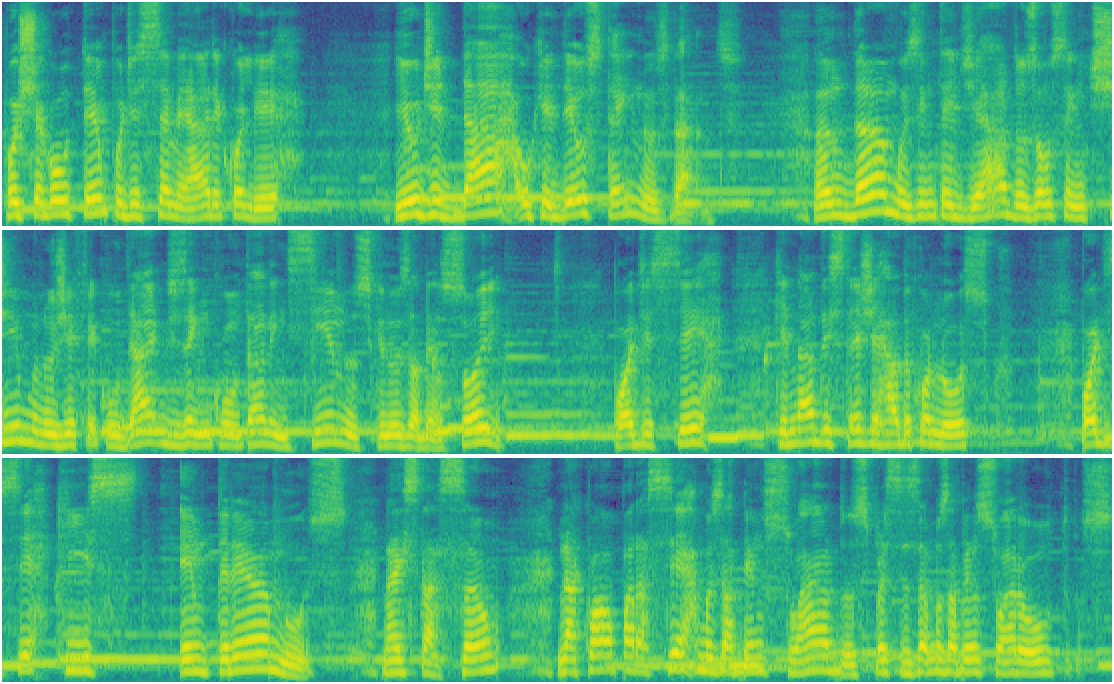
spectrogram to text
pois chegou o tempo de semear e colher. e o de dar o que Deus tem nos dado. Andamos entediados ou sentimos dificuldades em encontrar ensinos que nos abençoe? Pode ser que nada esteja errado conosco. Pode ser que entramos na estação na qual, para sermos abençoados, precisamos abençoar outros.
